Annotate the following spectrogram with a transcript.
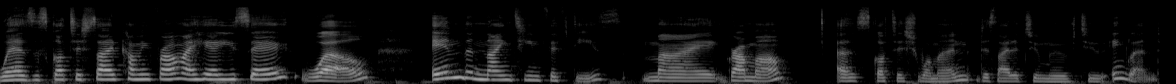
Where's the Scottish side coming from? I hear you say. Well, in the 1950s, my grandma, a Scottish woman, decided to move to England.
